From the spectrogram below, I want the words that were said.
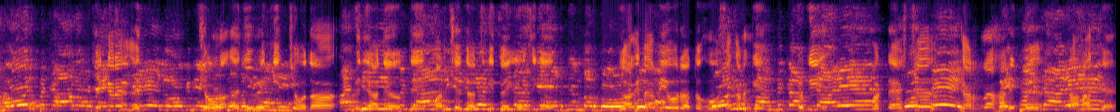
ਹੋਰ ਪੰਜਾਬ ਵਿੱਚ ਜੇਕਰ ਜਿਹੜੇ ਲੋਕ ਨੇ ਚੋਣ ਜਿਵੇਂ ਕਿ 14 ਵਿਦਿਆਰਥੀਆਂ ਉੱਤੇ ਪਰਚੇ ਦਰਜ ਕੀਤੇ ਗਏ ਸੀਗੇ ਲੱਗਦਾ ਵੀ ਉਹ ਰੱਦ ਹੋ ਸਕਣਗੇ ਕਿਉਂਕਿ ਪ੍ਰੋਟੈਸਟ ਕਰਨਾ ਹਰ ਇੱਕ ਦਾ ਹੱਕ ਹੈ।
